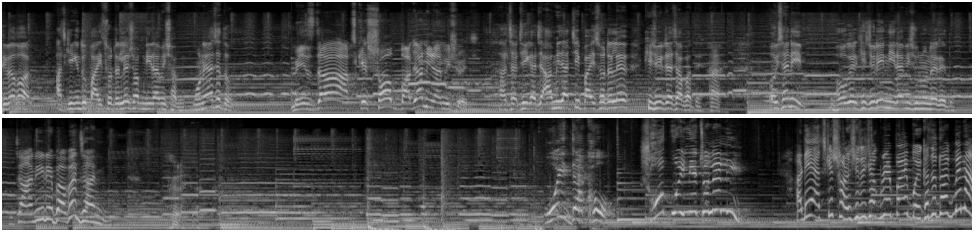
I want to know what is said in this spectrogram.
দিবাকর আজকে কিন্তু পাইস হোটেলে সব নিরামিষ হবে। মনে আছে তো? মেজদা আজকে সব বাজার নিরামিষ হয়েছে। আচ্ছা ঠিক আছে আমি যাচ্ছি পাইস হোটেলে খিচুড়িটা চাপাতে। হ্যাঁ। ওইখানি ভোগের খিচুড়ি নিরামিষ উনুনে রেদো জানি রে বাবা জানি। ওই দেখো সব বই নিয়ে চলে এলি? আরে আজকে সরস্বতী ঠাকুরের পায়ে বই খাতা থাকবে না?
